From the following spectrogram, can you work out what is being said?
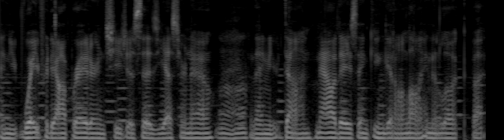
and you wait for the operator, and she just says yes or no, Uh-huh. and then you're done. Nowadays, I think you can get online and look, but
